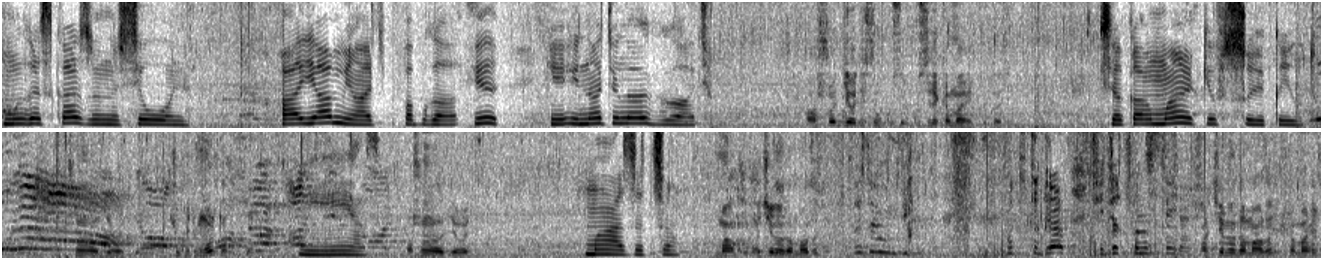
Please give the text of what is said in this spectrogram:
мы рассказываем сегодня. А я мяч побрал и, и, и начала играть. А что делать, если укусили, комарики? Все комарики всыкают. Что надо делать? Чухать можно? Нет, А что надо делать? мазаться. Мам, а чем надо мазать? Вот эта игра сейчас по-настоящему. А чем надо мазать комарики?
